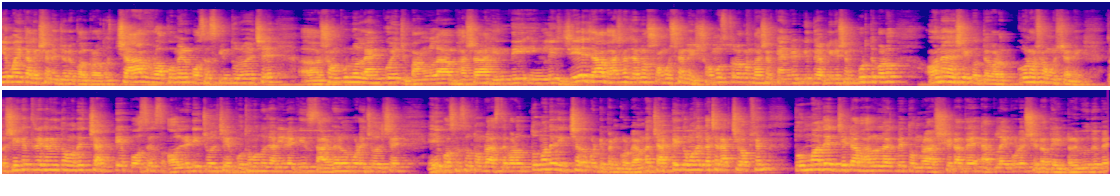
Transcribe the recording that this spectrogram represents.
ইএমআই কালেকশনের জন্য কল করা। তো চার রকমের প্রসেস কিন্তু রয়েছে সম্পূর্ণ ল্যাঙ্গুয়েজ বাংলা ভাষা, হিন্দি, ইংলিশ, যে যা ভাষা যেন সমস্যা নেই। সমস্ত রকম ভাষার ক্যান্ডিডেট কিন্তু অ্যাপ্লিকেশন করতে পারো। অনায়াসেই করতে পারো, কোনো সমস্যা নেই। তো সেক্ষেত্রে এখানে কিন্তু আমাদের চারটে প্রসেস অলরেডি চলছে। প্রথমত জানিয়ে রাখি সার্ভের ওপরে চলছে। এই প্রসেসও তোমরা আসতে পারো। তোমাদের ইচ্ছার উপর ডিপেন্ড করবে। আমরা চারটেই তোমাদের কাছে রাখছি অপশন তোমাদের যেটা ভালো লাগবে, তোমরা সেটাতে অ্যাপ্লাই করে সেটাতে ইন্টারভিউ দেবে।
